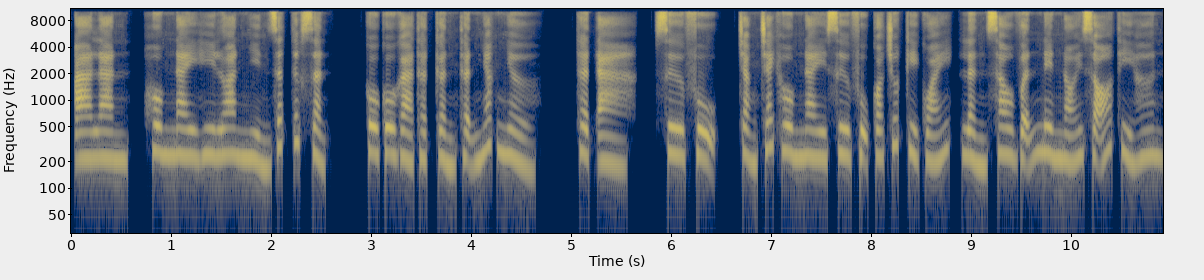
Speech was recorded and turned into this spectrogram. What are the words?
A Lan, hôm nay Hy Loan nhìn rất tức giận. Cô cô gà thật cẩn thận nhắc nhở. Thật à, sư phụ, chẳng trách hôm nay sư phụ có chút kỳ quái, lần sau vẫn nên nói rõ thì hơn.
